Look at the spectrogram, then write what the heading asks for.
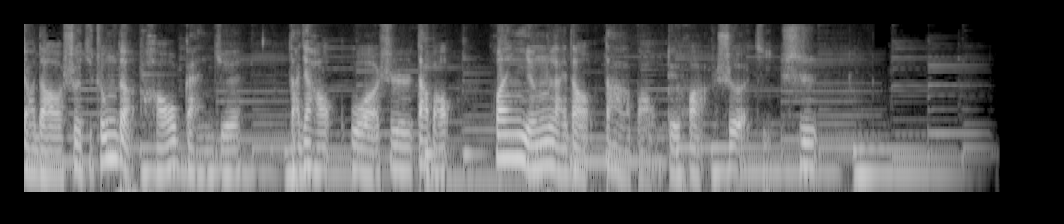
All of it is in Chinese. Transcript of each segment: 找到设计中的好感觉。大家好，我是大宝，欢迎来到大宝对话设计师。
